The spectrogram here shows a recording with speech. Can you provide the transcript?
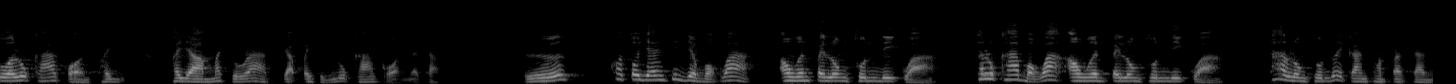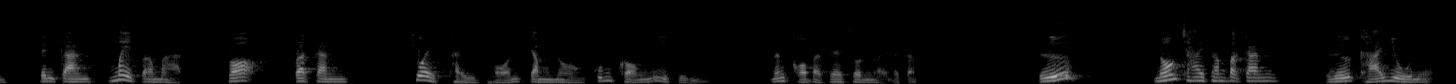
ตัวลูกค้าก่อนพยพยายามมัจจุราชจะไปถึงลูกค้าก่อนนะครับ หรือข้อโต้แย้งที่จะบอกว่า เอาเงินไปลงทุนดีกว่า ถ้าลูกค้าบอกว่าเอาเงินไปลงทุนดีกว่า ถ้าลงทุนด้วยการทำประกัน เป็นการไม่ประมาท เพราะประกันช่วยไถ่ถอนจำนองคุ้มครองหนี้สิน นั้นขอบัตรประชาชนหน่อยนะครับ หรือน้องชายทำประกัน หรือขายอยู่เนี่ย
